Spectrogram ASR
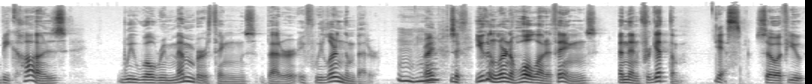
because we will remember things better if we learn them better. Mm-hmm. Right? So you can learn a whole lot of things and then forget them. yes. So if you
